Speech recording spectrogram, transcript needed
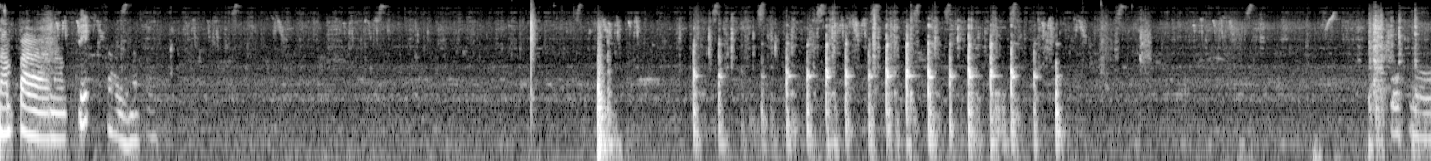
น้ำปลา น้ำพริกใส่นะคะลุกร้อนน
